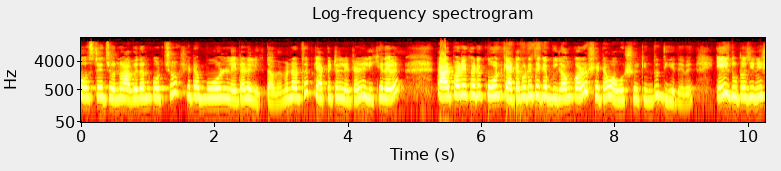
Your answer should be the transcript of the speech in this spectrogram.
পোস্টের জন্য আবেদন করছ, সেটা বোল্ড লেটারে লিখতে হবে। মানে অর্থাৎ ক্যাপিটাল লেটারে লিখে দেবে। তারপরে এখানে কোন ক্যাটাগরি থেকে বিলং করো, সেটাও অবশ্যই কিন্তু দিয়ে দেবে। এই দুটো জিনিস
